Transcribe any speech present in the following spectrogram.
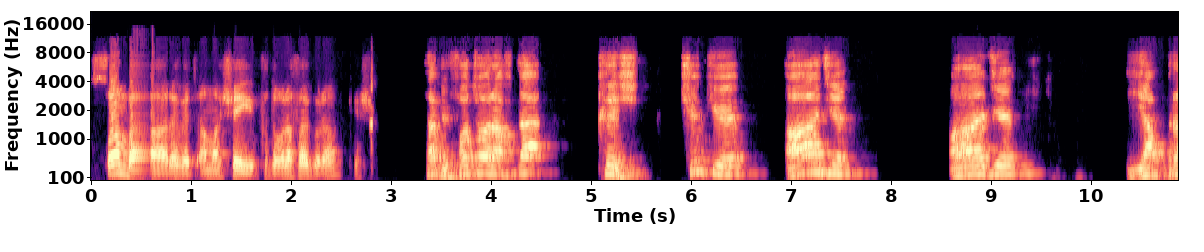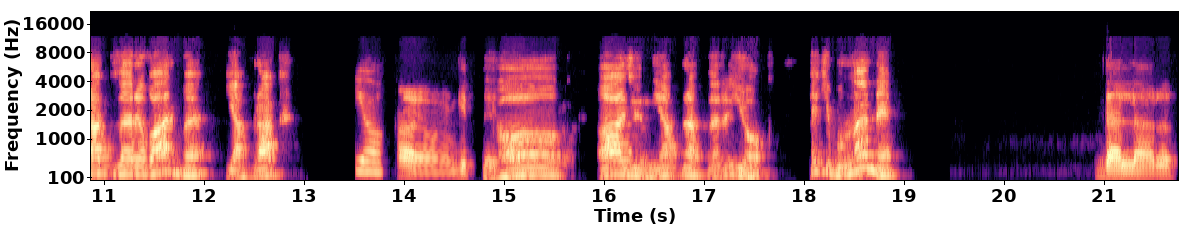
Sonbahar evet ama şey fotoğrafa göre kış. Tabii fotoğrafta kış. Çünkü ağacın ağacın yaprakları var mı? Yaprak Yok. Hayır oğlum gitti. yok. Ağacın yaprakları yok. Peki bunlar ne? Dalları.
